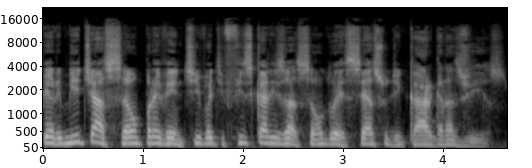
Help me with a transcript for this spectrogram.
permite a ação preventiva de fiscalização do excesso de carga nas vias.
